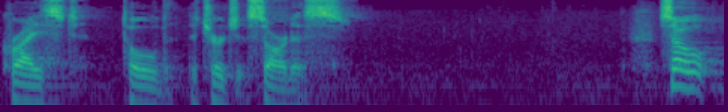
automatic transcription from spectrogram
Christ told the church at Sardis. So,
